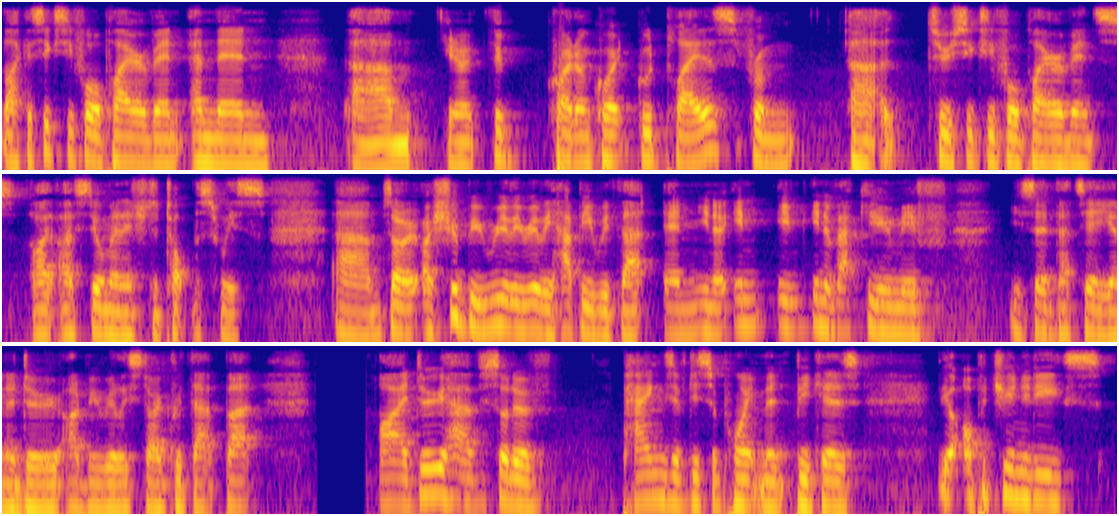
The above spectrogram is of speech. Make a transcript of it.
like a 64 player event, and then, um, you know, the quote unquote good players from uh, two 64 player events, I, I still managed to top the Swiss. Um, so I should be really, really happy with that. And, you know, in, in, in a vacuum, if you said that's how you're going to do, I'd be really stoked with that. But I do have sort of pangs of disappointment because the opportunities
